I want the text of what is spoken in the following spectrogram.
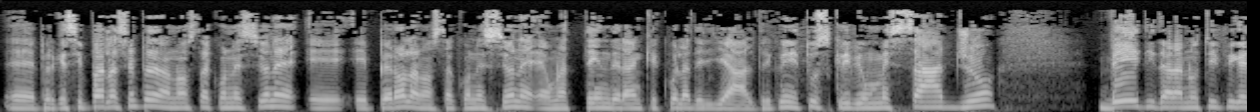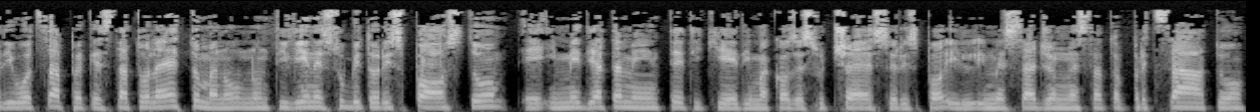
eh, perché si parla sempre della nostra connessione e, e però la nostra connessione è un attendere anche quella degli altri quindi tu scrivi un messaggio vedi dalla notifica di WhatsApp che è stato letto, ma non, non ti viene subito risposto e immediatamente ti chiedi ma cosa è successo, il, rispo- il- il messaggio non è stato apprezzato,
